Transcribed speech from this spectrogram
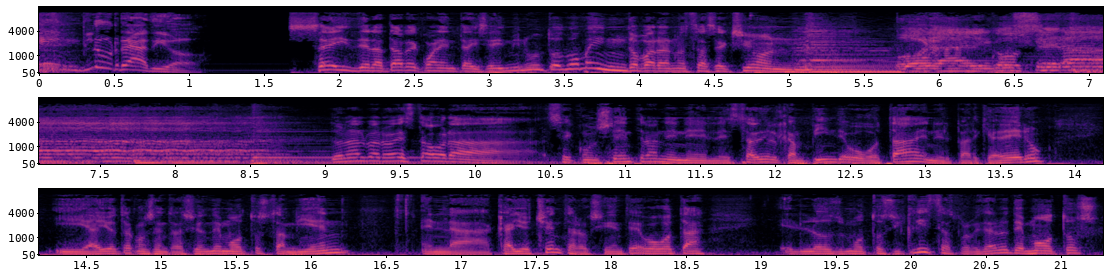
En Blue Radio. 6 de la tarde, 46 minutos. Momento para nuestra sección. Por algo será. Don Álvaro, a esta hora se concentran en el Estadio del Campín de Bogotá, en el parqueadero, y hay otra concentración de motos también en la calle 80, al occidente de Bogotá. Eh, Los motociclistas, propietarios de motos,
